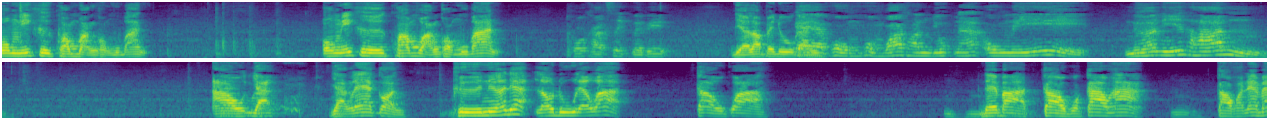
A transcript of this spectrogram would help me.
องค์นี้คือความหวังของหมู่บ้าน องค์นี้คือความหวังของหมู่บ้าน โคตรคลาสสิกเลยพี่ เดี๋ยวเราไปดูกัน แต่ผมผมว่าทันยุคนะ องค์นี้ เนื้อนี้ทัน เอาอย่าอย่างแรกก่อน คือเนื้อเนี่ย เราดูแล้วว่า เก่ากว่าในบาทเก่ากว่าเก้าห้าอืมเก่ากว่าแน่ไหม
